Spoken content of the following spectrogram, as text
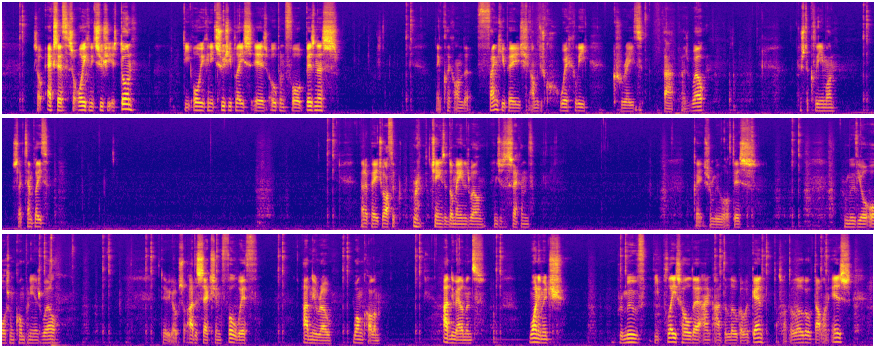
So exit. So all you can eat sushi is done. The all you can eat sushi place is open for business. Then click on the thank you page and we'll just quickly create that as well. Just a clean one. Select template. A page. We'll have to change the domain as well in just a second. Okay, just remove all of this. Remove your awesome company as well. There we go. So add a section, full width, add new row, one column, add new element, one image, remove the placeholder and add the logo again. That's not the logo, that one is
